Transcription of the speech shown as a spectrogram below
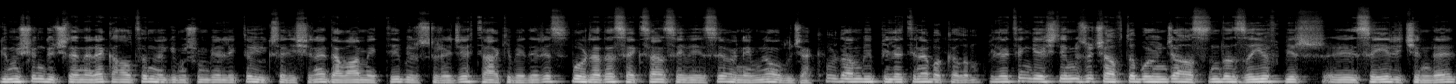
gümüşün güçlenerek altın ve gümüşün birlikte yükselişine devam ettiği bir süreci takip ederiz. Burada da 80 seviyesi önemli olacak. Buradan bir platine bakalım. Platin geçtiğimiz 3 hafta boyunca aslında zayıf bir e, seyir içinde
